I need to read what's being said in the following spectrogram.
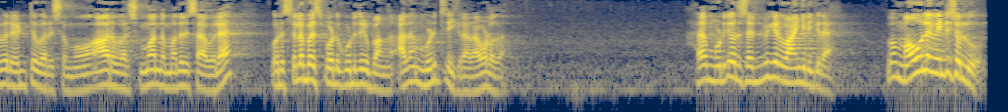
இவர் எட்டு வருஷமோ ஆறு வருஷமோ அந்த மதரசாவில் ஒரு சிலபஸ் போட்டு கொடுத்துருப்பாங்க. அதை முடிச்சிருக்கிறார் அவ்வளவுதான். அதை முடிச்சு ஒரு சர்டிபிகேட் வாங்கியிருக்கிறார். இப்ப மௌலவின்னு சொல்லுவோம்.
